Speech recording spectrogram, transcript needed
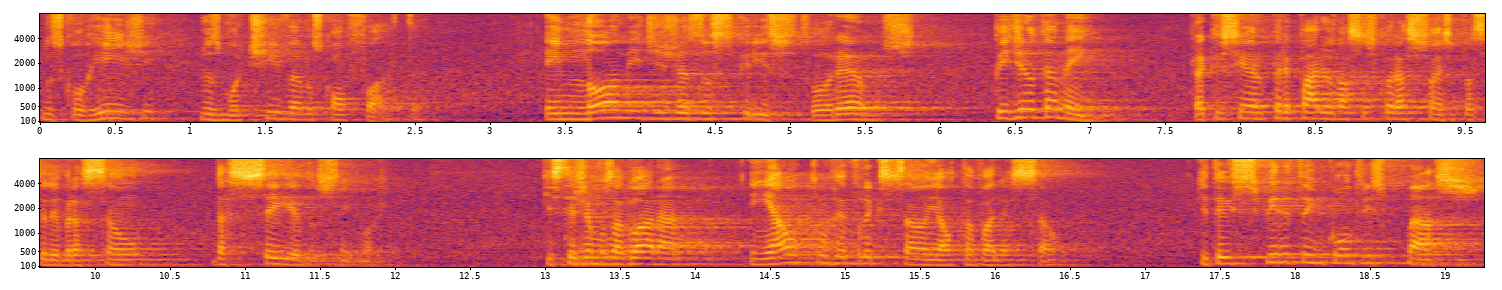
nos corrige, nos motiva, nos conforta. Em nome de Jesus Cristo, oramos, pedindo também para que o Senhor prepare os nossos corações para a celebração da ceia do Senhor. Que estejamos agora em auto-reflexão, em auto-avaliação. Que Teu Espírito encontre espaço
